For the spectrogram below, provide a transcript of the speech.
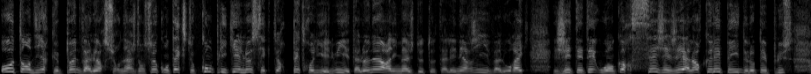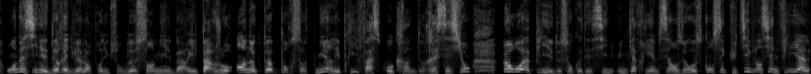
autant dire que peu de valeurs surnagent dans ce contexte compliqué. Le secteur pétrolier, lui, est à l'honneur à l'image de Total Energy, Valourec, GTT ou encore CGG, alors que les pays de l'OP+, ont décidé de réduire leur production de 100 000 barils par jour en octobre pour soutenir les prix face aux craintes de récession. EuroAPI, de son côté, signe une quatrième séance de hausse consécutive. L'ancienne filiale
